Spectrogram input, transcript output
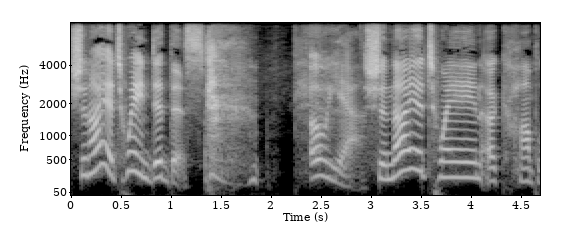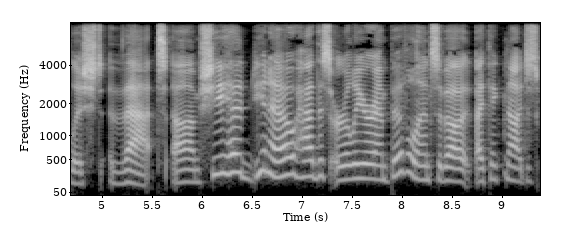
Shania Twain did this. Oh yeah. Shania Twain accomplished that. Um, she had, you know, had this earlier ambivalence about, I think, not just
